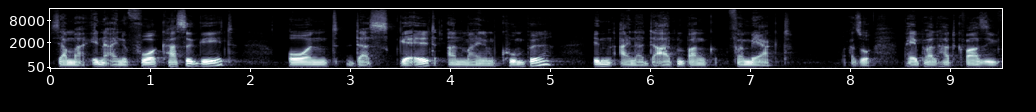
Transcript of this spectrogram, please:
ich sag mal, in eine Vorkasse geht und das Geld an meinem Kumpel in einer Datenbank vermerkt. Also PayPal hat quasi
